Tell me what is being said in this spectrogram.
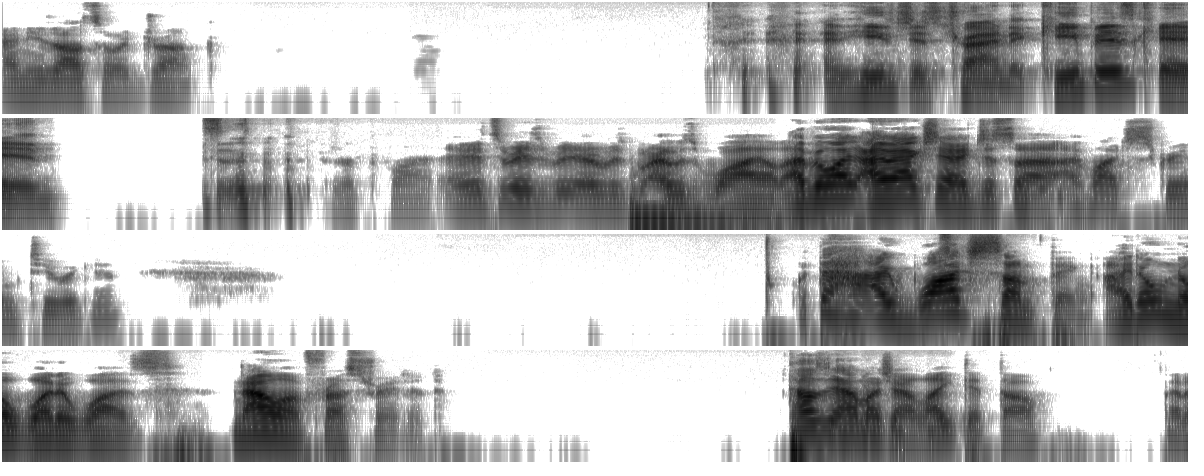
and he's also a drunk. and he's just trying to keep his that? It's, it's it was it was wild. I've been watch, I actually I just uh, I watched Scream two again. What the hell? I watched something. I don't know what it was. Now I'm frustrated. Tells you how much I liked it though. But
